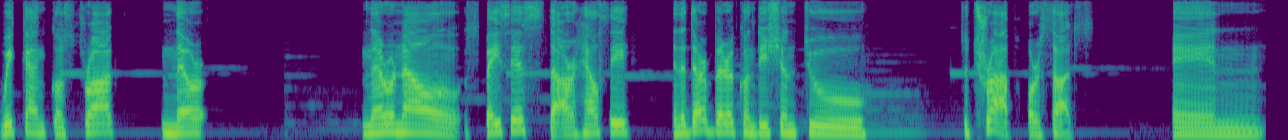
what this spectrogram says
we can construct neur- neuronal spaces that are healthy and that are better conditioned to to trap our thoughts and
